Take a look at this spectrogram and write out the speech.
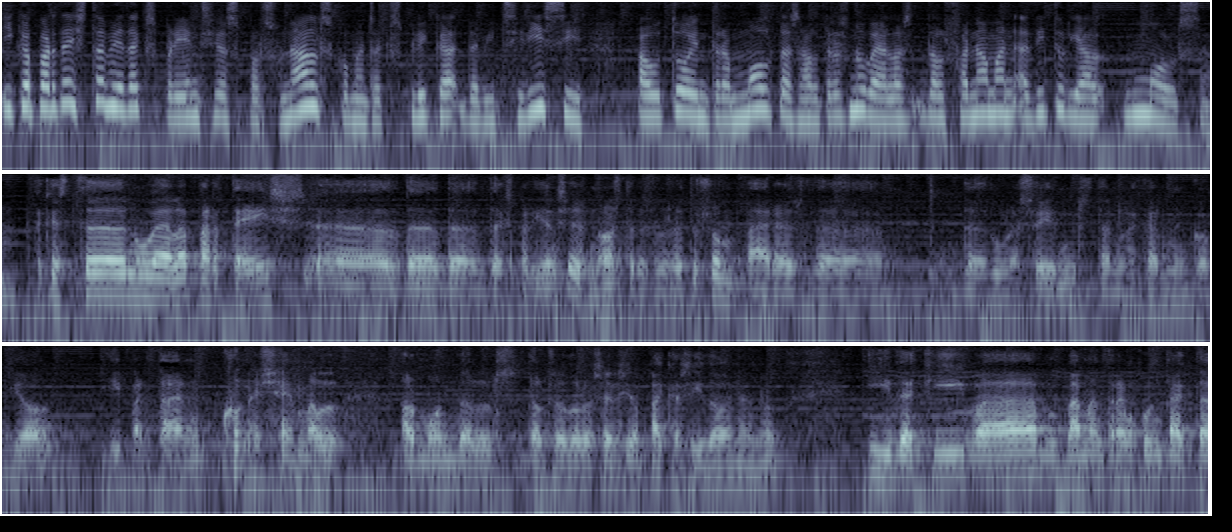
i que parteix també d'experiències personals, com ens explica David Sirici, autor, entre moltes altres novel·les, del fenomen editorial Molsa. Aquesta novel·la parteix eh, d'experiències de, de, nostres. Nosaltres som pares d'adolescents, tant la Carmen com jo, i per tant coneixem el, el món dels, dels adolescents i el pa que s'hi dona, no? I d'aquí va, vam entrar en contacte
